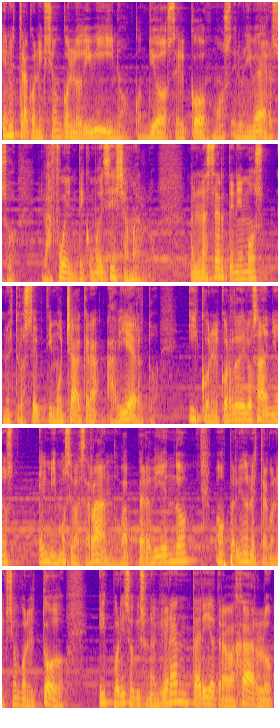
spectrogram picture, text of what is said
es nuestra conexión con lo divino, con Dios, el cosmos, el universo, la fuente, como desees llamarlo. Al nacer tenemos nuestro séptimo chakra abierto y con el correr de los años él mismo se va cerrando, va perdiendo, vamos perdiendo nuestra conexión con el todo. Es por eso que es una gran tarea trabajarlo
